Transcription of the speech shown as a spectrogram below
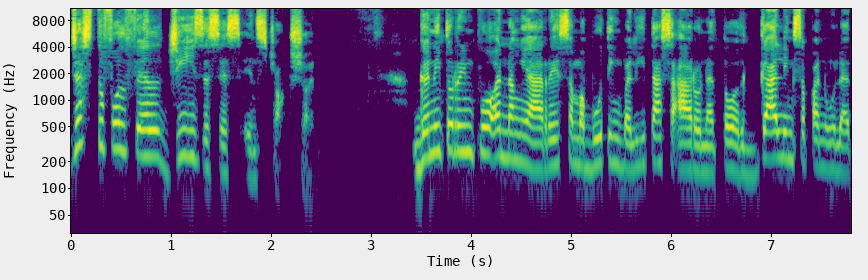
just to fulfill Jesus' instruction. Ganito rin po ang nangyari sa mabuting balita sa araw na to galing sa panulat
